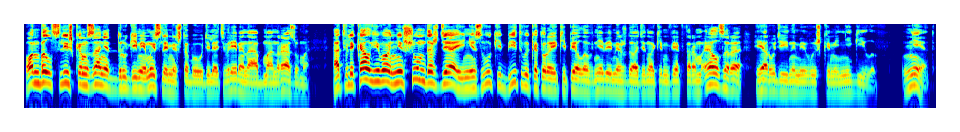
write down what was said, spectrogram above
Он был слишком занят другими мыслями, чтобы уделять время на обман разума. Отвлекал его не шум дождя и не звуки битвы, которая кипела в небе между одиноким вектором Элзера и орудийными вышками Нигилов. Нет.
